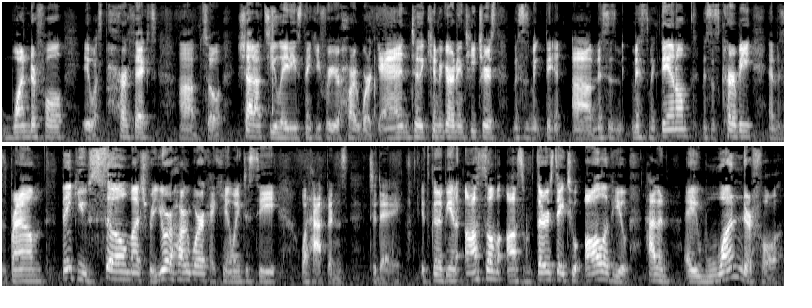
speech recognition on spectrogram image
wonderful. It was perfect. Um, so shout out to you ladies. Thank you for your hard work. And to the kindergarten teachers, Mrs. McDan- uh, Mrs. Miss McDaniel, Mrs. Kirby, and Mrs. Brown. Thank you so much for your hard work. I can't wait to see what happens today. It's going to be an awesome, awesome Thursday to all of you. Having a wonderful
